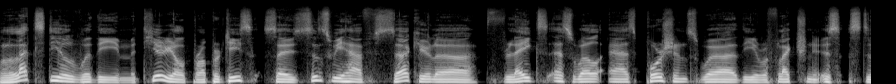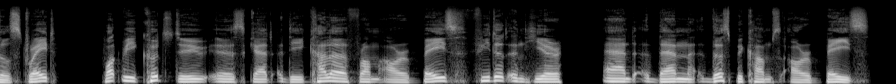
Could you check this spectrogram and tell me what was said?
Let's deal with the material properties. So since we have circular flakes as well as portions where the reflection is still straight, what we could do is get the color from our base, feed it in here, and then this becomes our base.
